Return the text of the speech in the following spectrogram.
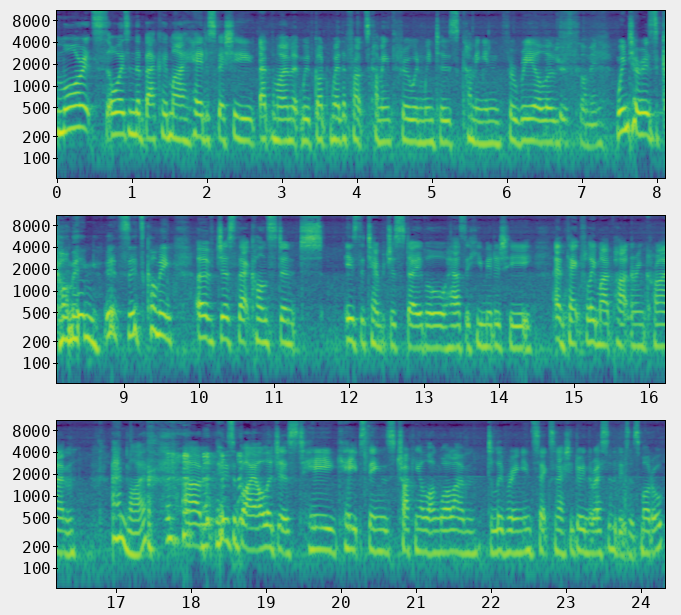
More, it's always in the back of my head, especially at the moment. We've got weather fronts coming through and winter's coming in for real. Of, winter is coming. Winter is coming. It's it's coming. Of just that constant. Is the temperature stable? How's the humidity? And thankfully, my partner in crime and life, um, who's a biologist, he keeps things trucking along while I'm delivering insects and actually doing the rest of the business model.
